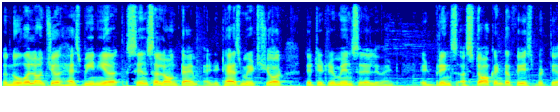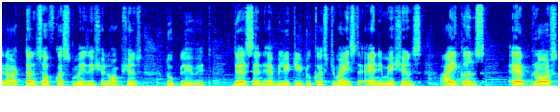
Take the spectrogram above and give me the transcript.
The Nova launcher has been here since a long time and it has made sure that it remains relevant. It brings a stock interface but there are tons of customization options to play with. There's an ability to customize the animations, icons, app drawers,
